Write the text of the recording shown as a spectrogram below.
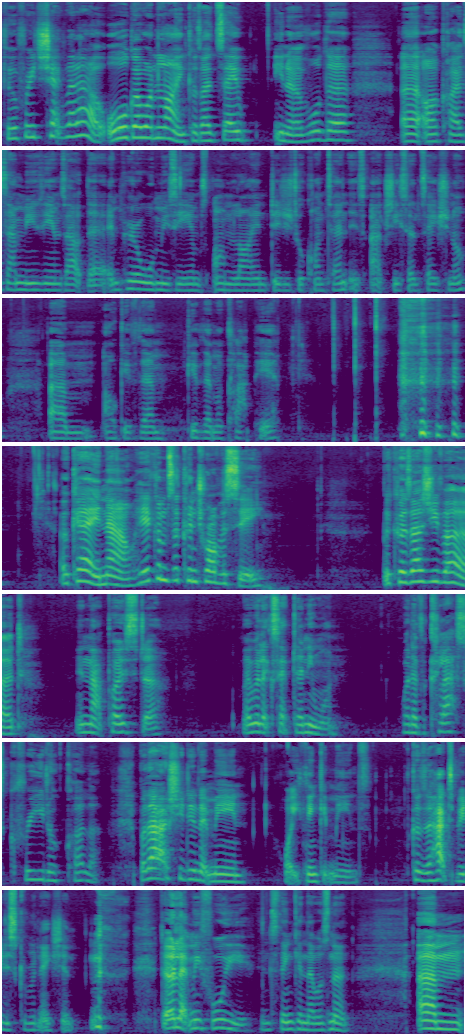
feel free to check that out or go online because I'd say you know of all the uh, archives and museums out there, Imperial War Museum's online digital content is actually sensational. Um, I'll give them give them a clap here. okay, now here comes the controversy. Because as you've heard in that poster, they will accept anyone, whatever class, creed, or colour. But that actually didn't mean what you think it means, because there had to be discrimination. Don't let me fool you into thinking there was none. Um,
